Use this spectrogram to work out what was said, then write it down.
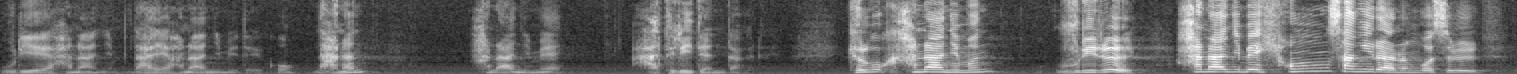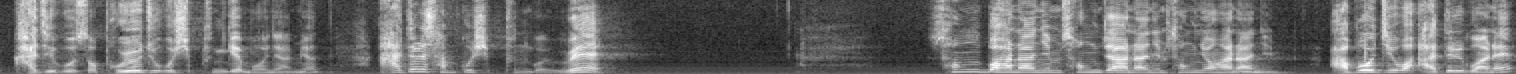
우리의 하나님 나의 하나님이 되고 나는 하나님의 아들이 된다 그래 결국 하나님은 우리를 하나님의 형상이라는 것을 가지고서 보여주고 싶은 게 뭐냐면 아들 삼고 싶은 거예요 왜? 성부 하나님 성자 하나님 성령 하나님 아버지와 아들 간의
